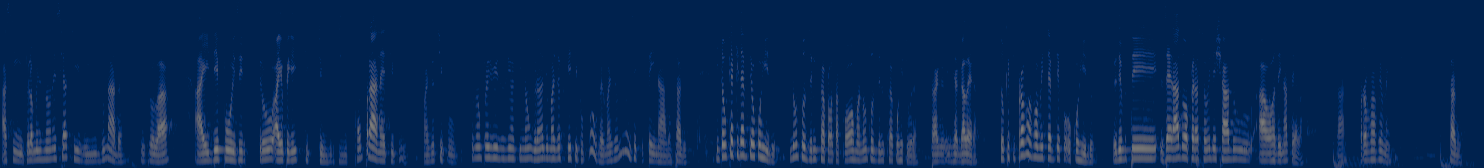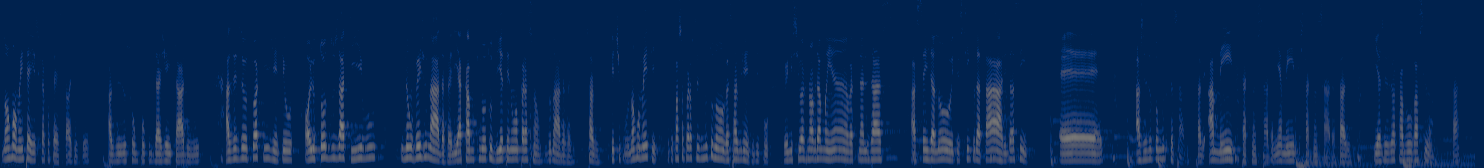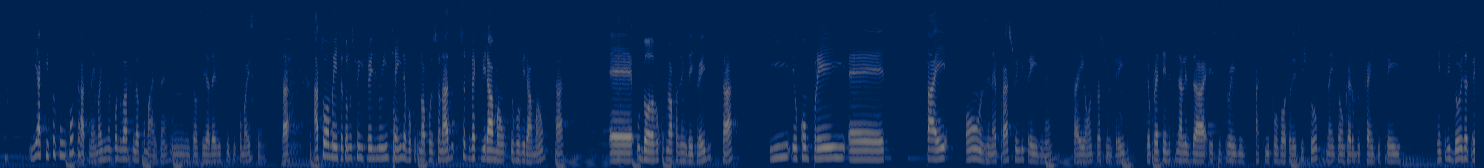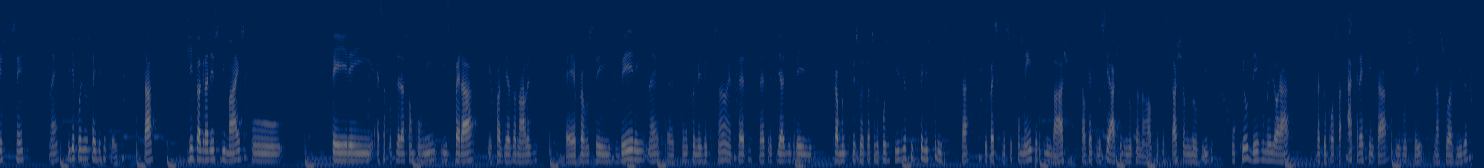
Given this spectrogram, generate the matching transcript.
Assim, pelo menos não nesse ativo. E do nada, entrou lá. Aí depois entrou, aí eu peguei, tipo, tive, tive que comprar, né? Tipo, mas eu, tipo, tomei um prejuízozinho aqui não grande, mas eu fiquei tipo, pô, velho, mas eu não executei nada, sabe? Então o que é que deve ter ocorrido? Não tô dizendo que foi a plataforma, não tô dizendo que foi a corretora, tá, galera? Então o que é que provavelmente deve ter ocorrido? Eu devo ter zerado a operação e deixado a ordem na tela, tá? Provavelmente, sabe? Normalmente é isso que acontece, tá, gente? Eu, às vezes eu sou um pouco desajeitado nisso. Às vezes eu tô aqui, gente, eu olho todos os ativos e não vejo nada, velho. E acabo que no outro dia tendo uma operação, do nada, velho. Sabe? Porque, tipo, normalmente eu faço operações muito longas, sabe, gente? Tipo, eu inicio às 9 da manhã, vai finalizar às, às 6 da noite, 5 da tarde. Então, assim, é... Às vezes eu tô muito cansado, sabe? A mente tá cansada, minha mente está cansada, sabe? E às vezes eu acabo vacilando, tá? E aqui foi com um contrato, né? Imagina quando vacila com mais, né? Hum, então você já deve sentir como é o esquema, tá? Atualmente eu estou no swing trade no índice ainda, vou continuar posicionado. Se eu tiver que virar a mão, eu vou virar a mão, tá? É, o dólar vou continuar fazendo day trade, tá? E eu comprei é, TAE 11, né, para swing trade, né? TAE 11 para swing trade. Eu pretendo finalizar esse trading aqui por volta desses topos, né? Então eu quero buscar entre 3 entre 2 a 3% né? E depois eu vou sair desse trade, tá? Gente, eu agradeço demais por terem essa consideração por mim e esperar eu fazer as análises é, para vocês verem né, é, como foi minha execução, etc, etc. Esse diário de trade para muitas pessoas está sendo positivo e eu fico feliz por isso, tá? Eu peço que você comente aqui embaixo, tá? O que é que você acha do meu canal, o que é que você está achando do meu vídeo, o que eu devo melhorar para que eu possa acrescentar em você, na sua vida.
